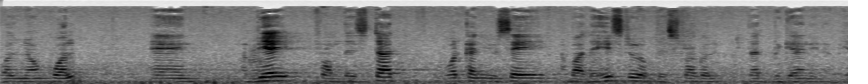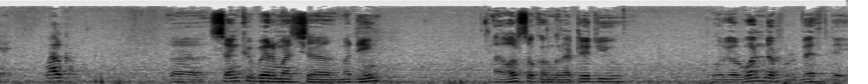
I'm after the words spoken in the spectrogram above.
Walnyong Kwal. And Abyei, from the start, what can you say about the history of the struggle that began in Abyei? Welcome. Uh, thank you very much, uh, Mading. I also congratulate you for your wonderful birthday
